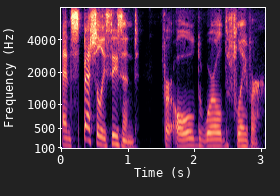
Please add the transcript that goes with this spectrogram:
and specially seasoned for old world flavor.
